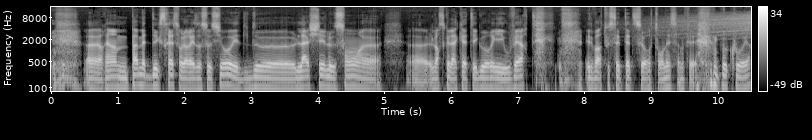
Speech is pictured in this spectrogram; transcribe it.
euh, rien, pas mettre d'extrait sur les réseaux sociaux et de lâcher le son euh, euh, lorsque la catégorie est ouverte et de voir toutes ces têtes se retourner, ça me fait beaucoup rire.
